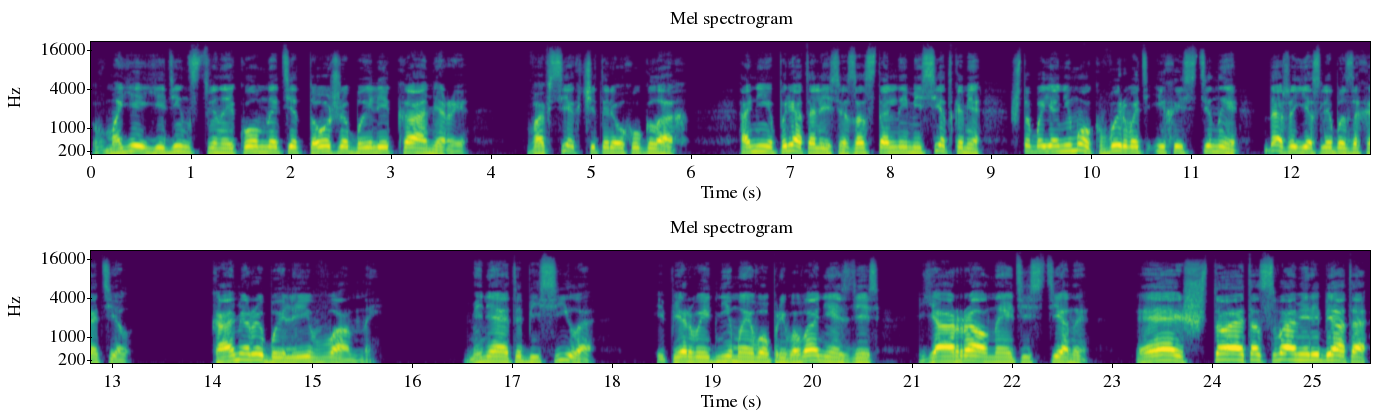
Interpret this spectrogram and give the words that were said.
В моей единственной комнате тоже были камеры. Во всех четырех углах. Они прятались за стальными сетками, чтобы я не мог вырвать их из стены, даже если бы захотел. Камеры были и в ванной. Меня это бесило, и первые дни моего пребывания здесь я орал на эти стены. «Эй, что это с вами, ребята?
